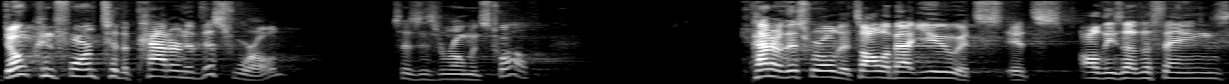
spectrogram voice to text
don't conform to the pattern of this world. It says this in Romans 12. Pattern of this world, it's all about you, it's, it's all these other things.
